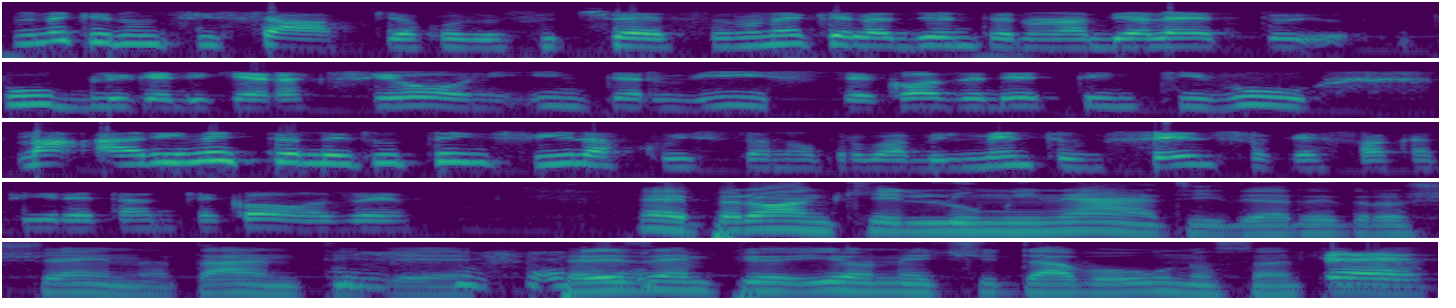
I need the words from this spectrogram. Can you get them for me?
non, è che, non si sappia cosa è successo, non è che la gente non abbia letto pubbliche dichiarazioni, interviste, cose dette in tv, ma a rimetterle tutte in fila acquistano probabilmente un senso che fa capire tante cose. Eh, però anche illuminati del retroscena, tanti che, per esempio, io ne citavo uno stamattina, eh.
